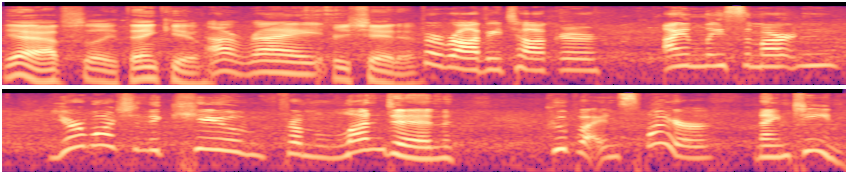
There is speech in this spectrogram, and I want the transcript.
Yeah, absolutely. Thank you. All right. Appreciate it. For Ravi Thakur, I'm Lisa Martin. You're watching theCUBE from London, Coupa Inspire 19.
